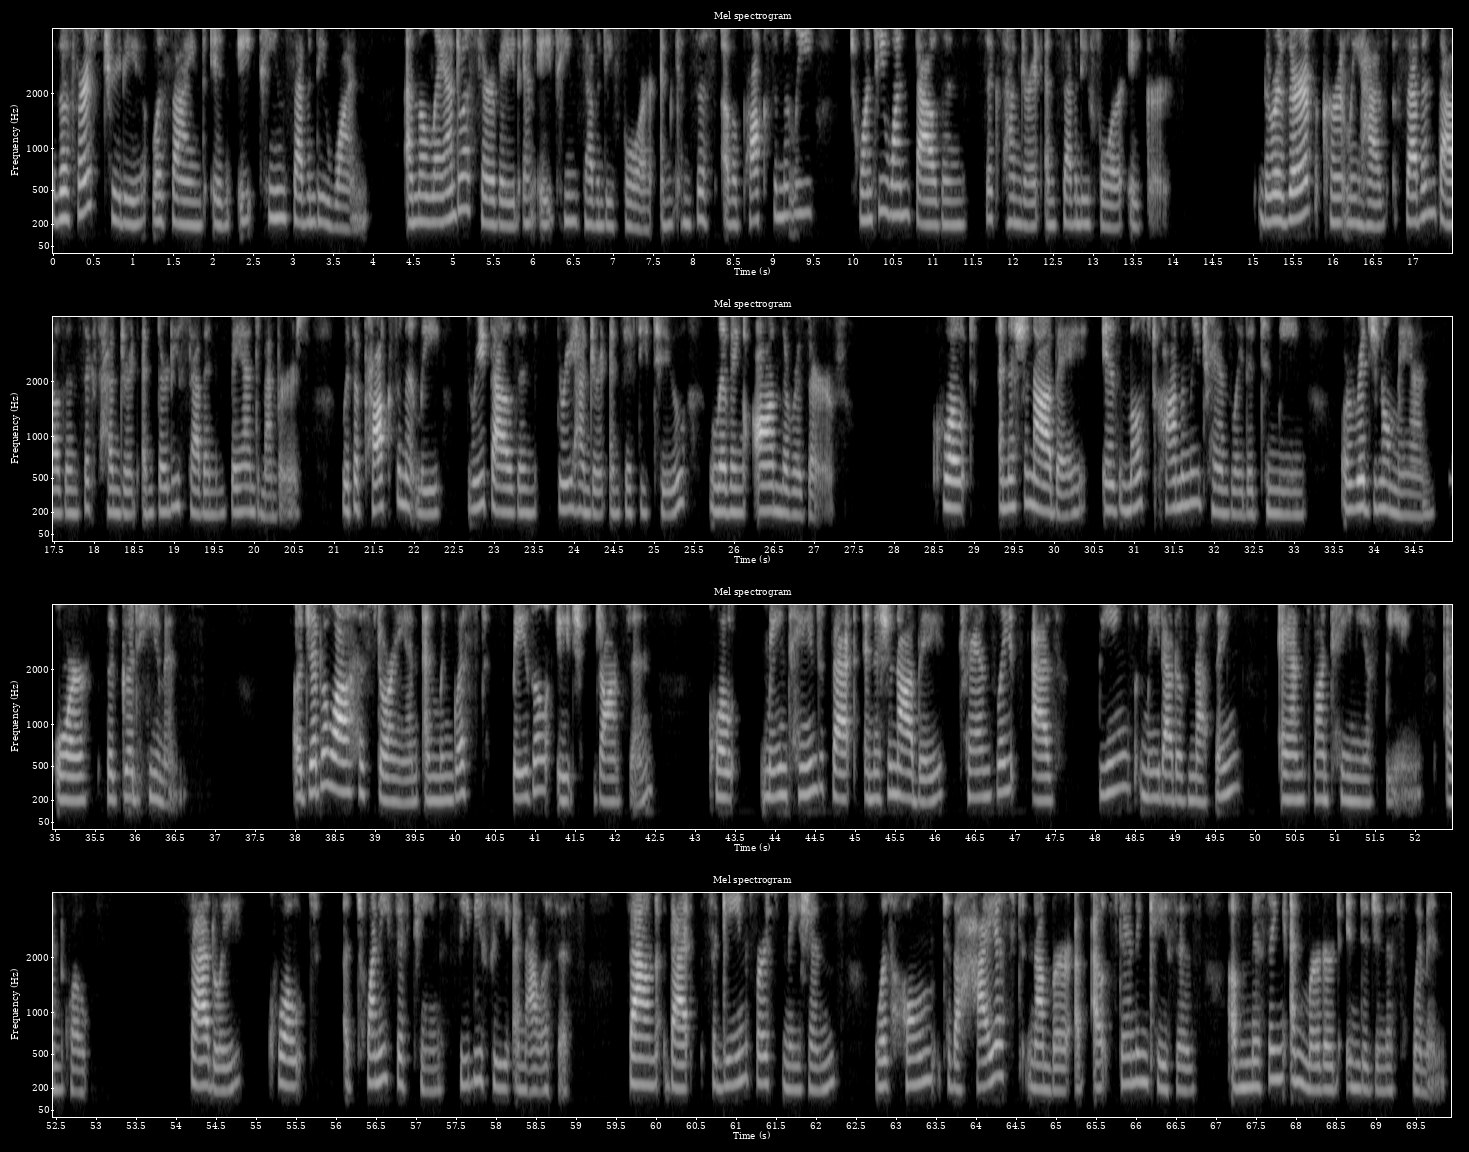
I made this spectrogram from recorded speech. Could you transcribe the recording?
The first treaty was signed in 1871, and the land was surveyed in 1874 and consists of approximately 21,674 acres. The reserve currently has 7,637 band members, with approximately 3,352 living on the reserve. Quote, Anishinaabe is most commonly translated to mean original man or the good humans. Ojibwa historian and linguist Basil H. Johnston, quote, maintained that Anishinaabe translates as beings made out of nothing and spontaneous beings, end quote. Sadly, quote, a 2015 CBC analysis found that Sagkeeng First Nations was home to the highest number of outstanding cases of missing and murdered Indigenous women.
